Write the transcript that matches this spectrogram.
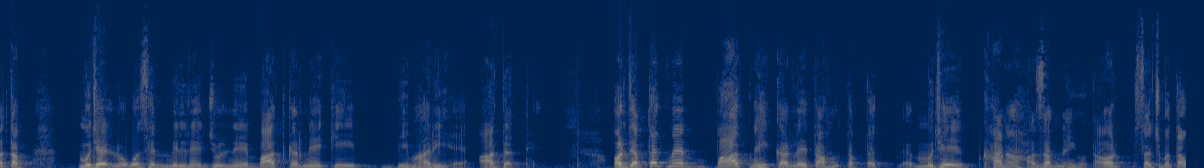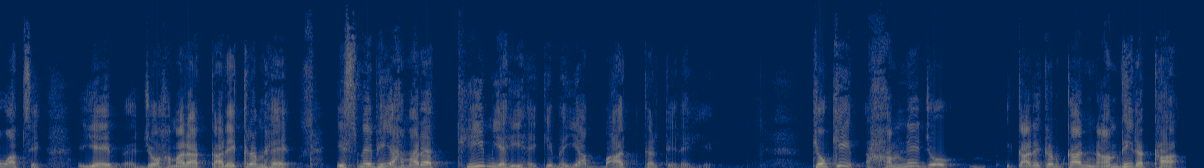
मतलब मुझे लोगों से मिलने जुलने, बात करने की बीमारी है, आदत है। और जब तक मैं बात नहीं कर लेता हूँ, तब तक मुझे खाना हजम नहीं होता। और सच बताऊँ आपसे, ये जो हमारा कार्यक्रम है, इसमें भी हमारा थीम यही है कि भैया बात करते रहिए। क्योंकि हमने जो कार्यक्रम का नाम भी रखा,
